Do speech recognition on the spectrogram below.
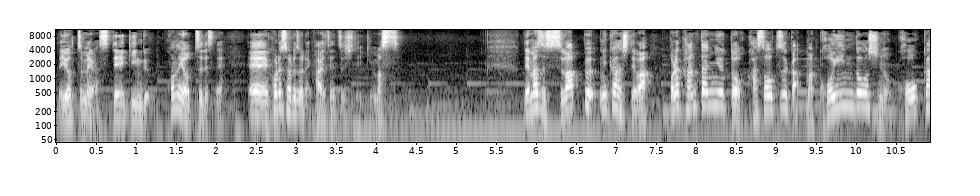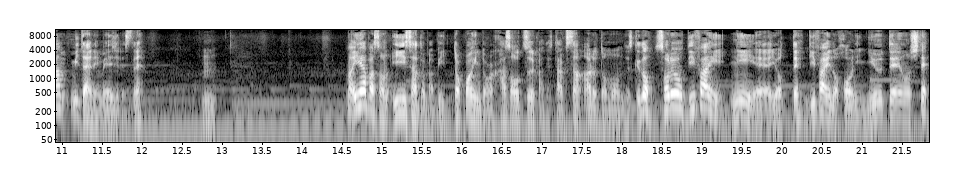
で、4つ目がステーキング。この4つですね。えー、これそれぞれ解説していきます。で、まずスワップに関しては、これ簡単に言うと仮想通貨、まあコイン同士の交換みたいなイメージですね。うん。まあ、いわばそのイーサとかビットコインとか仮想通貨ってたくさんあると思うんですけど、それを DeFi に、えよって、DeFi の方に入店をして、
